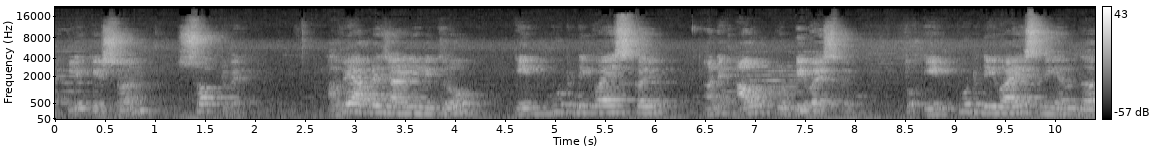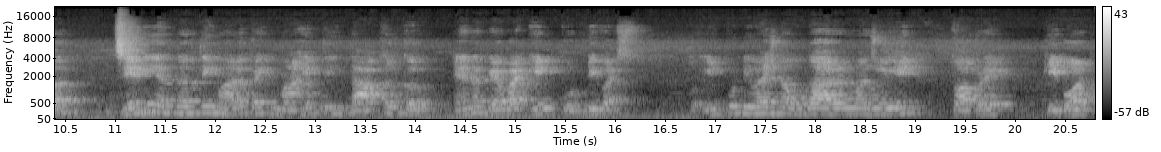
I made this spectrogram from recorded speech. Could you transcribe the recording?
એપ્લિકેશન સોફ્ટવેર. હવે આપણે જાણીએ મિત્રો, ઇનપુટ ડિવાઇસ કયું અને આઉટપુટ ડિવાઇસ કયું? તો ઇનપુટ ડિવાઇસની અંદર, જેની અંદરથી મારે કંઈક માહિતી દાખલ કરું, એને કહેવાય ઇનપુટ ડિવાઇસ. તો ઇનપુટ ડિવાઇસના ઉદાહરણમાં જોઈએ તો આપણે કીબોર્ડ,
